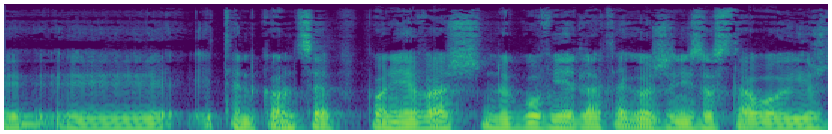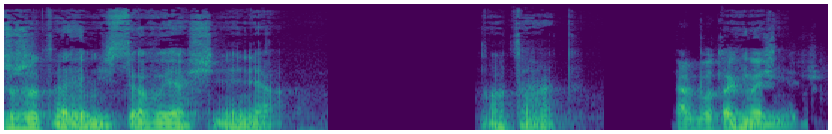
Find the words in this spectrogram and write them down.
y, ten koncept, ponieważ no głównie dlatego, że nie zostało już dużo tajemnic do wyjaśnienia. No tak. Albo tak I, myślisz.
